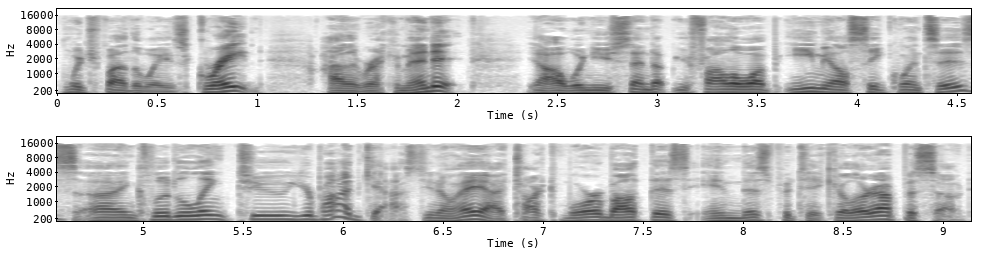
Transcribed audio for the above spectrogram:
which by the way is great highly recommend it. Uh, when you send up your follow-up email sequences uh, include a link to your podcast. You know hey i talked more about this in this particular episode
